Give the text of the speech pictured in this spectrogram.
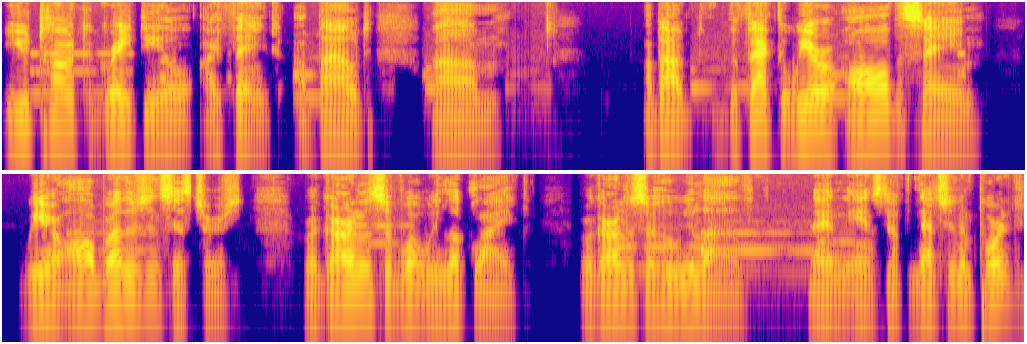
you talk a great deal i think about um about the fact that we are all the same we are all brothers and sisters regardless of what we look like regardless of who we love and and stuff And that's an important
